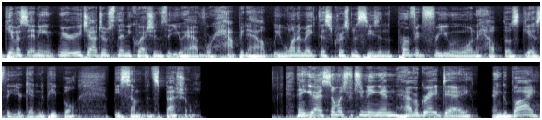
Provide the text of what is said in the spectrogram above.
Give us any, reach out to us with any questions that you have. We're happy to help. We want to make this Christmas season the perfect for you. We want to help those gifts that you're getting to people be something special. Thank you guys so much for tuning in. Have a great day and goodbye.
